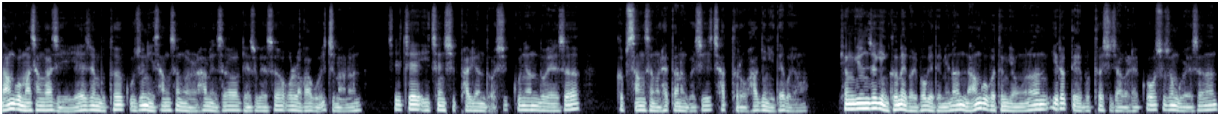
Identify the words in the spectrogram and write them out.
남구 마찬가지 예전부터 꾸준히 상승을 하면서 계속해서 올라가고 있지만 실제 2018년도, 19년도에서 급상승을 했다는 것이 차트로 확인이 되고요. 평균적인 금액을 보게 되면 남구 같은 경우는 1억대부터 시작을 했고 수성구에서는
